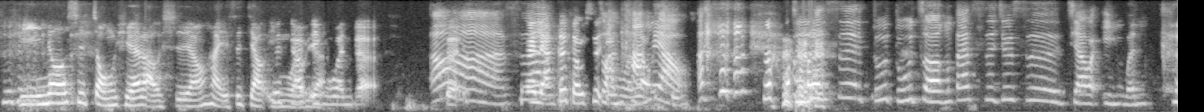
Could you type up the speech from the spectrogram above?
Vino 是中学老师，然后他也是教英文的 教英。文的，啊，是对，两个都是转行老了，真的是读读中，但是就是教英文科。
